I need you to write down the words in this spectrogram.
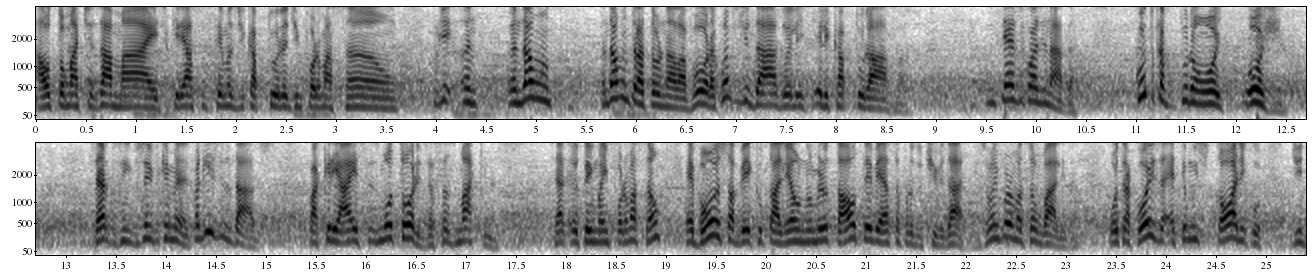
automatizar mais, criar sistemas de captura de informação, porque andava um, andava um trator na lavoura, quanto de dado ele, ele capturava? Em tese quase nada. Quanto capturam hoje? Certo? Assim, você fica para que esses dados? Para criar esses motores, essas máquinas certo? Eu tenho uma informação, é bom eu saber que o talhão número tal teve essa produtividade. Isso é uma informação válida. Outra coisa é ter um histórico de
